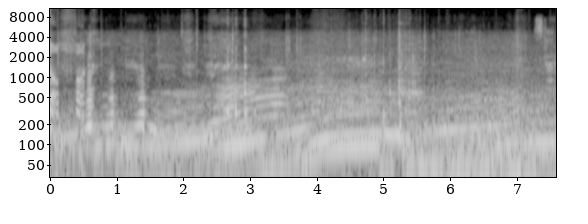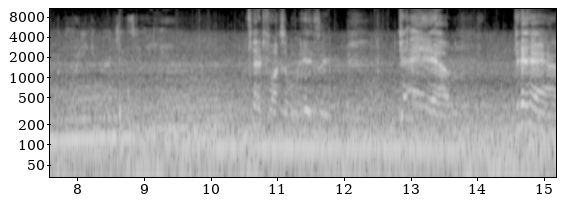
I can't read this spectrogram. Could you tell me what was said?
The fuck? Start recording emergency video. That was amazing. Damn. Damn.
